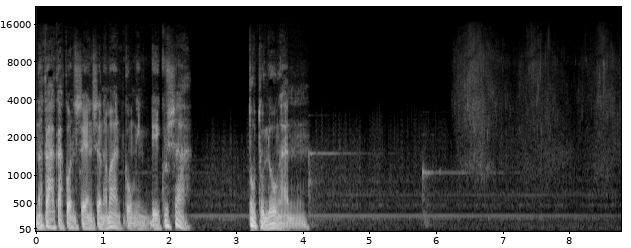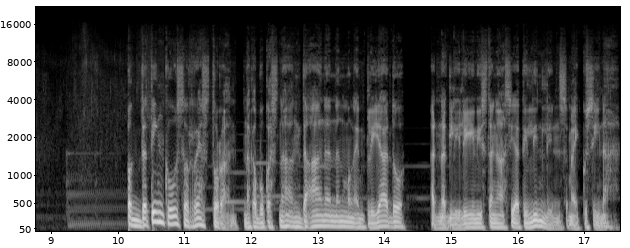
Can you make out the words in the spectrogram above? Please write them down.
Nakakakonsensya naman kung hindi ko siya tutulungan. Pagdating ko sa restaurant, nakabukas na ang daanan ng mga empleyado at naglilinis na nga si Ate Linlin sa may kusina.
